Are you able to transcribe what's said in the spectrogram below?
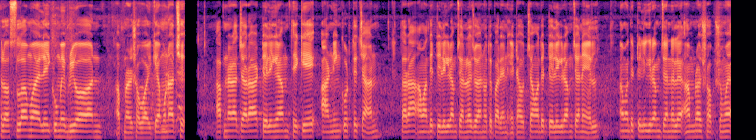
হ্যালো, আসসালামু আলাইকুম এভরিওয়ান। আপনারা সবাই কেমন আছে আপনারা যারা টেলিগ্রাম থেকে আর্নিং করতে চান, তারা আমাদের টেলিগ্রাম চ্যানেলে জয়েন হতে পারেন। এটা হচ্ছে আমাদের টেলিগ্রাম চ্যানেল আমাদের টেলিগ্রাম চ্যানেলে আমরা সব সময়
